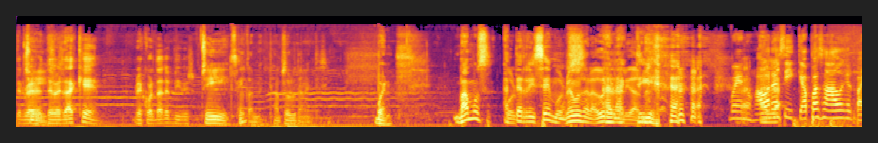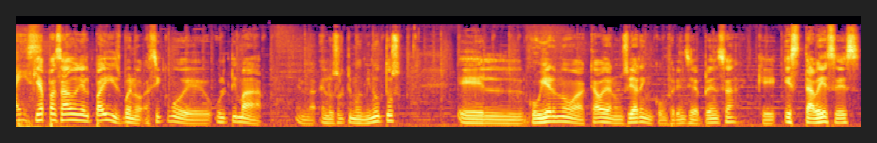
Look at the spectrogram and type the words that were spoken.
De, re- Sí, de sí. verdad que recordar es vivir. Sí, Sí. totalmente, absolutamente, sí. Bueno, vamos, Vol- aterricemos. volvemos a la dura realidad, ¿no? actividad. Bueno, ahora la- sí, ¿qué ha pasado en el país? ¿Qué ha pasado en el país? Bueno, así como de última, en, la- en los últimos minutos, el gobierno acaba de anunciar en conferencia de prensa que esta vez es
